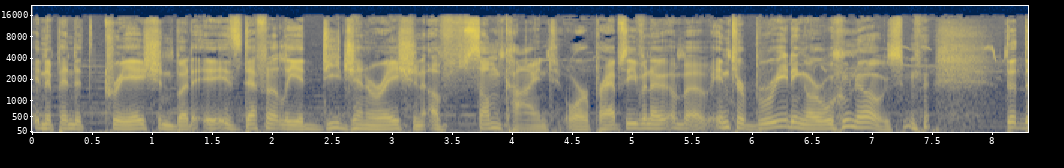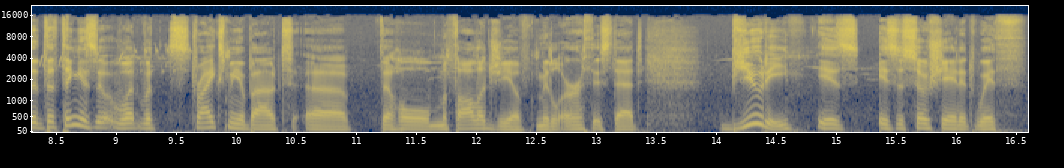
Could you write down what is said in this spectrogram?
independent creation, but it's definitely a degeneration of some kind, or perhaps even a, a interbreeding, or who knows. the, the the thing is, what what strikes me about uh, the whole mythology of Middle Earth is that beauty is is associated with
